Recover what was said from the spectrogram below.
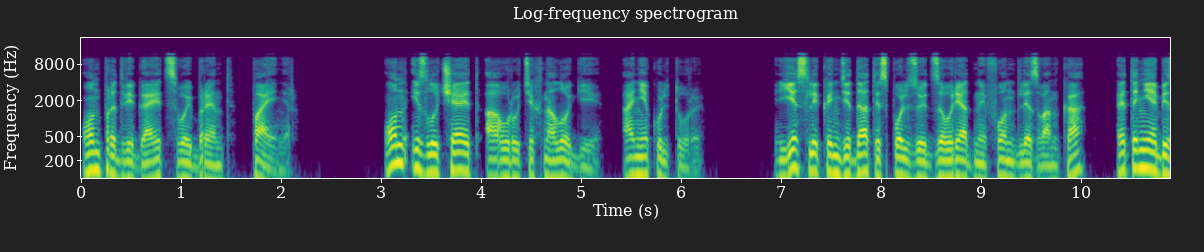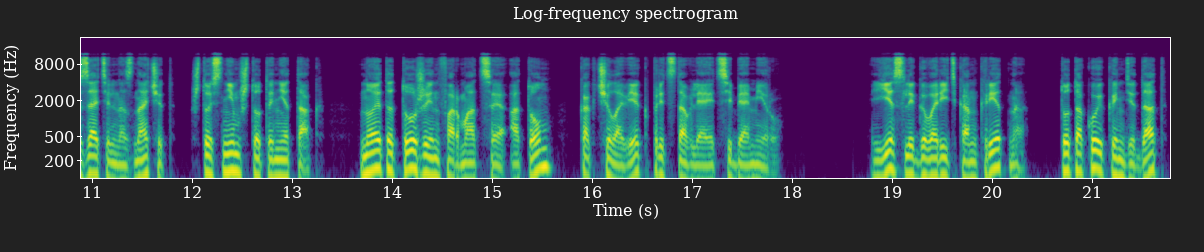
он продвигает свой бренд Pioneer. Он излучает ауру технологии, а не культуры. Если кандидат использует заурядный фон для звонка, это не обязательно значит, что с ним что-то не так, но это тоже информация о том, как человек представляет себя миру. Если говорить конкретно, то такой кандидат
